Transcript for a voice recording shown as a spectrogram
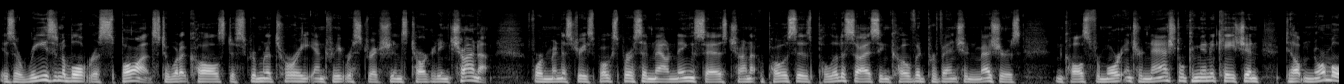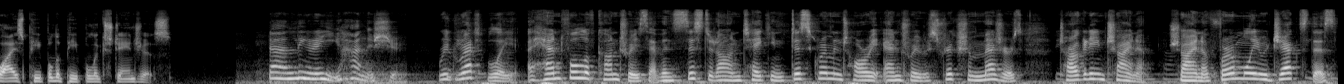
is a reasonable response to what it calls discriminatory entry restrictions targeting China. Foreign Ministry spokesperson Mao Ning says China opposes politicizing COVID prevention measures and calls for more international communication to help normalize people to people exchanges. 但令人遗憾的是， Regrettably, a handful of countries have insisted on taking discriminatory entry restriction measures targeting China. China firmly rejects this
